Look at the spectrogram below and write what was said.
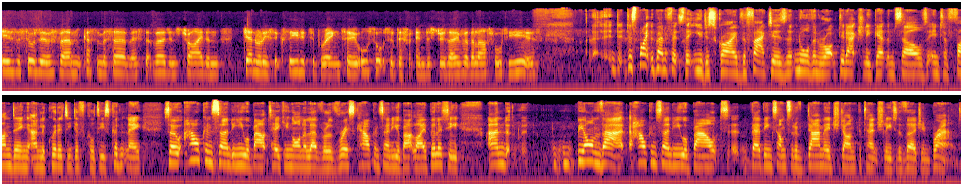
is the sort of um, customer service that Virgin's tried and generally succeeded to bring to all sorts of different industries over the last 40 years despite the benefits that you describe, the fact is that Northern Rock did actually get themselves into funding and liquidity difficulties, couldn't they? So how concerned are you about taking on a level of risk? How concerned are you about liability? And beyond that, how concerned are you about there being some sort of damage done potentially to the Virgin brand?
